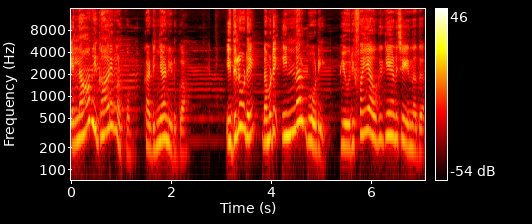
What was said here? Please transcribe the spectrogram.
എല്ലാ വികാരങ്ങൾക്കും കടിഞ്ഞാണിടുക. ഇതിലൂടെ നമ്മുടെ ഇന്നർ ബോഡി പ്യൂരിഫൈ ആവുകയാണ് ചെയ്യുന്നത്.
